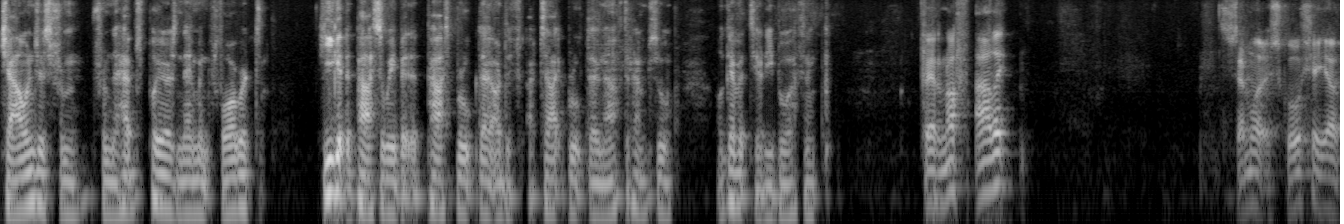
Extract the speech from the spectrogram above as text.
challenges from from the Hibs players and then went forward. He got the pass away, but the pass broke down or the attack broke down after him. So I'll give it to Aribo, I think. Fair enough, Ali. Similar to Scotia, you're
